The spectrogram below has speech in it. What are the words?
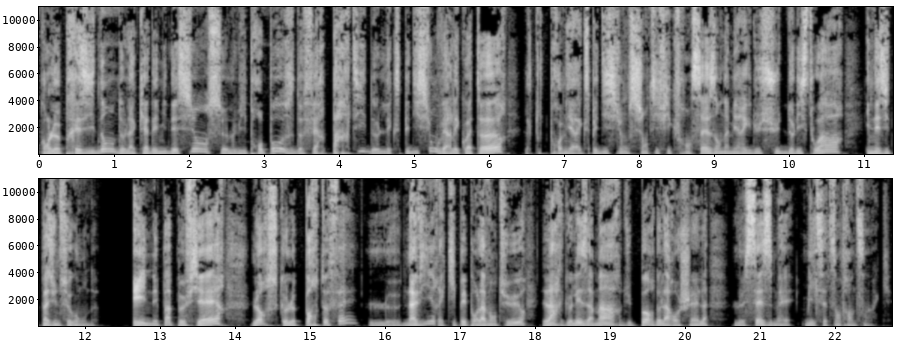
quand le président de l'Académie des sciences lui propose de faire partie de l'expédition vers l'Équateur, la toute première expédition scientifique française en Amérique du Sud de l'histoire, il n'hésite pas une seconde. Et il n'est pas peu fier lorsque le portefaix, le navire équipé pour l'aventure, largue les amarres du port de La Rochelle le 16 mai 1735.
